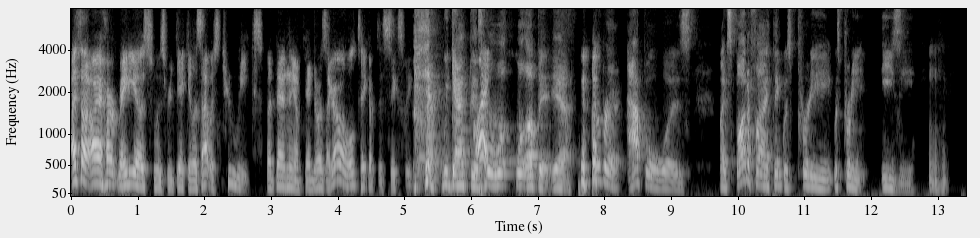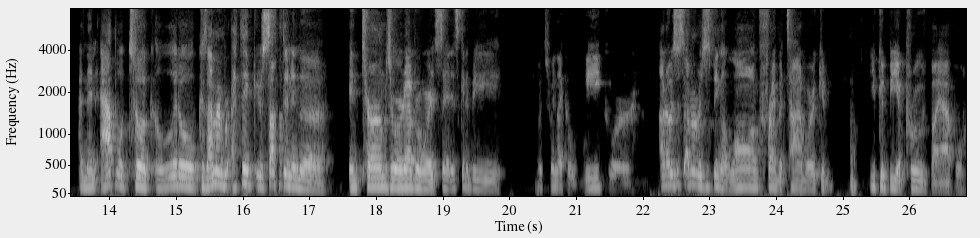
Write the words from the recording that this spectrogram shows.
I thought iHeartRadio's was ridiculous. That was two weeks, but then you know Pandora's like, oh, we'll take up to six weeks. Yeah, we got this. Right. We'll, we'll we'll up it. Yeah. I remember Apple was like Spotify. I think was pretty was pretty easy, Mhm. and then Apple took a little because I remember I think there's something in the in terms or whatever where it said it's going to be between like a week or I don't know. It was just I remember it just being a long frame of time where it could you could be approved by Apple.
